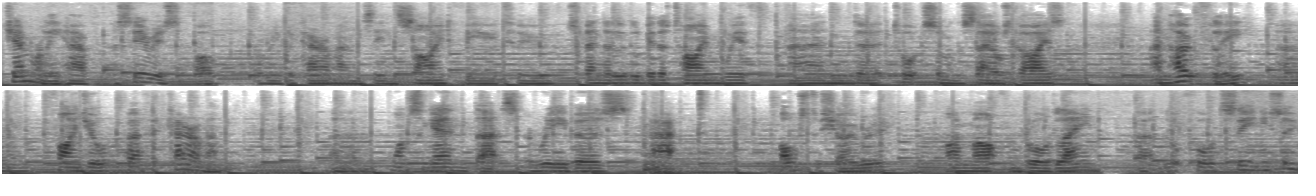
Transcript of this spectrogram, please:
generally have a series of Eriba caravans inside for you to spend a little bit of time with and uh, talk to some of the sales guys and hopefully um, find your perfect caravan. Uh, once again, that's Eribas at Alcester showroom. I'm Mark from Broad Lane. Uh, look forward to seeing you soon.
